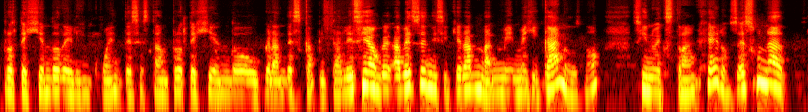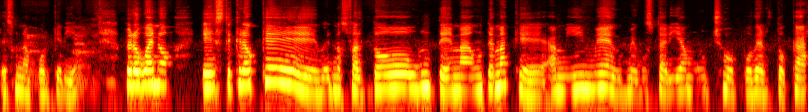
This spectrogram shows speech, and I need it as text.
protegiendo delincuentes, están protegiendo grandes capitales y a veces ni siquiera mexicanos, ¿no? Sino extranjeros. Es una, es una porquería. Pero bueno, este, creo que nos faltó un tema, un tema que a mí me, me gustaría mucho poder tocar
